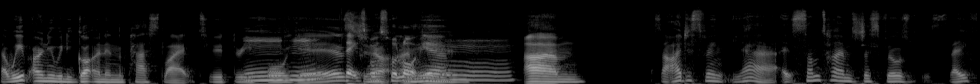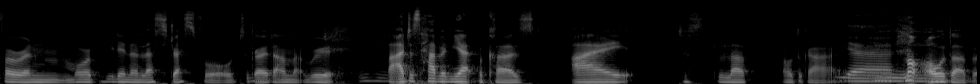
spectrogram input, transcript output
that we've only really gotten in the past like two three four Mhm. years. They're do you know exposed to a what I lot, yeah. Mm. Um, so I just think, yeah, it sometimes just feels safer and more appealing and less stressful to go down that route. But I just haven't yet because I just love older guys. Yeah. Not older, but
